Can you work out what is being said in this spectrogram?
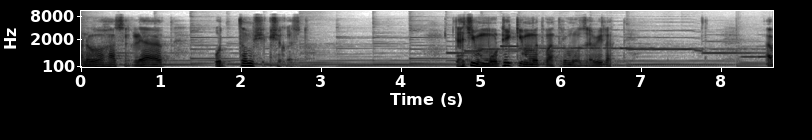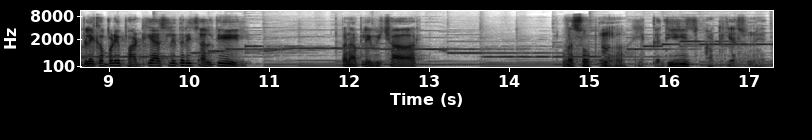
अनुभव हा सगळ्यात उत्तम शिक्षक असतो. त्याची मोठी किंमत मात्र मोजावी लागते. आपले कपडे फाटके असले तरी चालतील पण आपले विचार व स्वप्न हे कधीच फाटके असू नयेत.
